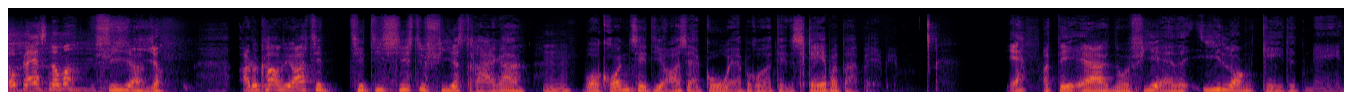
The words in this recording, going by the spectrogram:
på plads nummer fire. 4. Og nu kommer vi også til, til de sidste fire strækker, mm. hvor grunden til, at de også er gode, er på grund af den skaber, der er bagved. Ja, Og det er nummer fire er The Elongated Man.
